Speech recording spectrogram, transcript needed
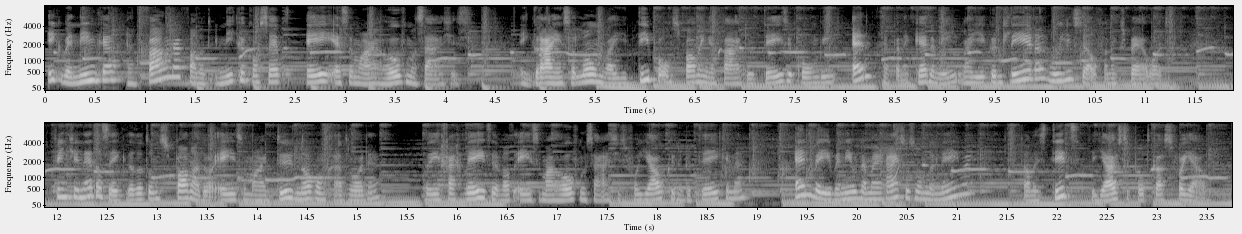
Ik ben Nienke en founder van het unieke concept ESMR hoofdmassages. Ik draai een salon waar je diepe ontspanning ervaart door deze combi en heb een academy waar je kunt leren hoe je zelf een expert wordt. Vind je net als ik dat het ontspannen door ESMR de norm gaat worden? Wil je graag weten wat ESMR hoofdmassages voor jou kunnen betekenen? En ben je benieuwd naar mijn reis als ondernemer? Dan is dit de juiste podcast voor jou.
